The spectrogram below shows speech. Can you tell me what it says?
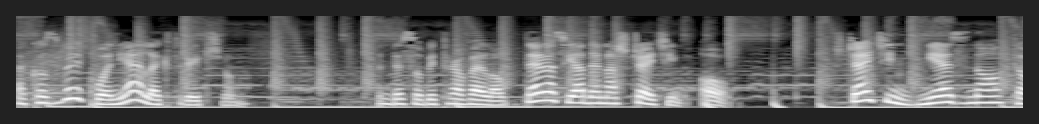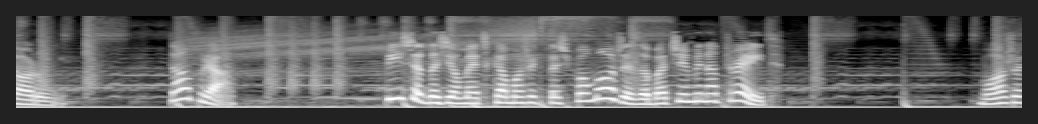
Tako zwykłą, nie elektryczną. Będę sobie travelał. Teraz jadę na Szczecin. O. Szczecin, Gniezno, Toruń. Dobra. Piszę do ziomeczka, może ktoś pomoże. Zobaczymy na trade. Może...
